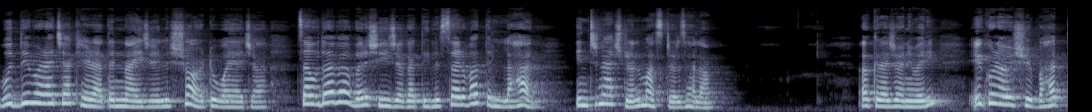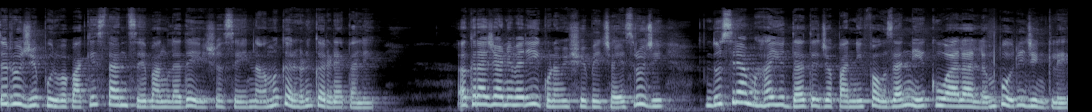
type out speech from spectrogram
बुद्धिबळाच्या खेळात नायजेल शॉट वयाच्या चौदाव्या वर्षी जगातील सर्वात लहान इंटरनॅशनल मास्टर झाला. अकरा जानेवारी एकोणावीसशे बहात्तर रोजी पूर्व पाकिस्तानचे बांगलादेश असे नामकरण करण्यात आले. अकरा जानेवारी एकोणावीसशे बेचाळीस रोजी दुसऱ्या महायुद्धात जपानी फौजांनी कुआला लंपूर जिंकले.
